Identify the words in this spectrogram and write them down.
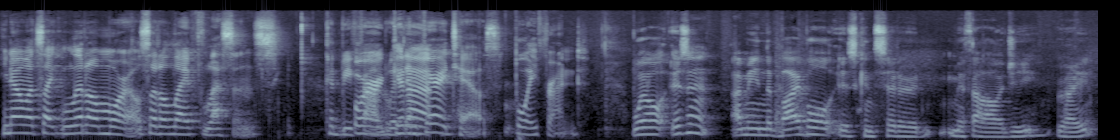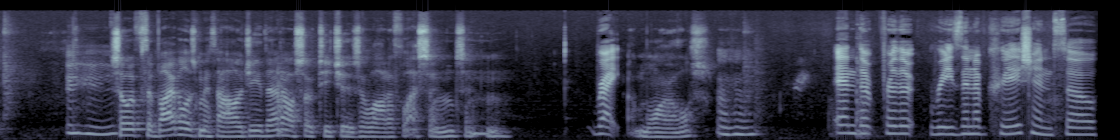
You know, it's like little morals, little life lessons could be Or found within fairy tales. Boyfriend. Well, isn't I mean the Bible is considered mythology, right? Mm-hmm. So if the Bible is mythology, that also teaches a lot of lessons and Right. morals. And the for the reason of creation. So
